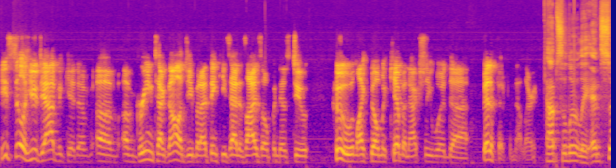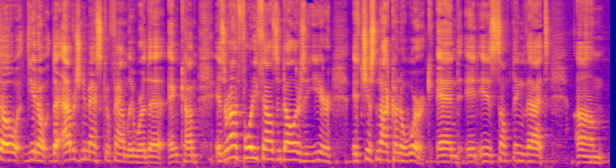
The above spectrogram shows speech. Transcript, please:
he's still a huge advocate of, of, of green technology, but I think he's had his eyes opened as to who, like Bill McKibben, actually would uh, benefit from that, Larry. Absolutely. And so, you know, the average New Mexico family where the income is around $40,000 a year, it's just not going to work. And it is something that, um,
